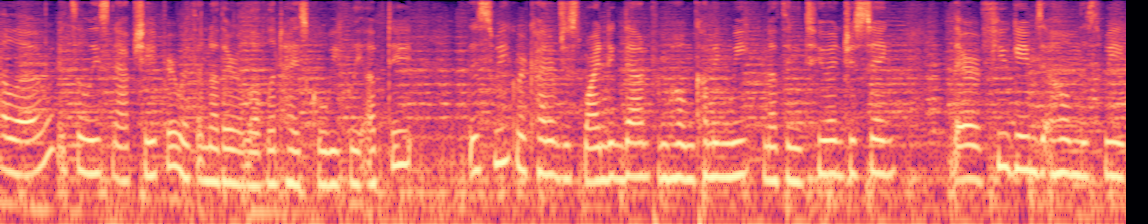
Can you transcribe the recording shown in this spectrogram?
Hello, it's Elise Knapshaper with another Loveland High School Weekly Update. This week we're kind of just winding down from homecoming week, nothing too interesting. There are a few games at home this week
